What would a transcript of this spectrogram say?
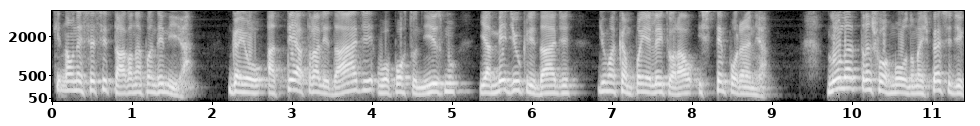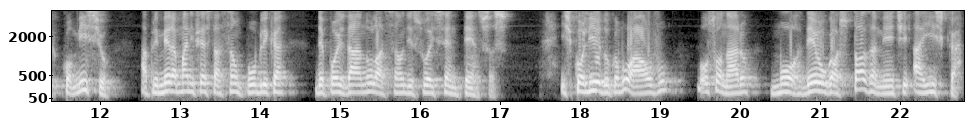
que não necessitava na pandemia. Ganhou a teatralidade, o oportunismo e a mediocridade de uma campanha eleitoral extemporânea. Lula transformou numa espécie de comício a primeira manifestação pública depois da anulação de suas sentenças. Escolhido como alvo, Bolsonaro mordeu gostosamente a isca.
